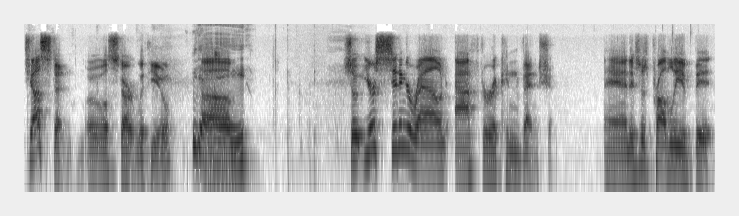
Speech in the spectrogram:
Justin, we'll start with you. Yay. um, So you're sitting around after a convention, and this was probably a bit.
